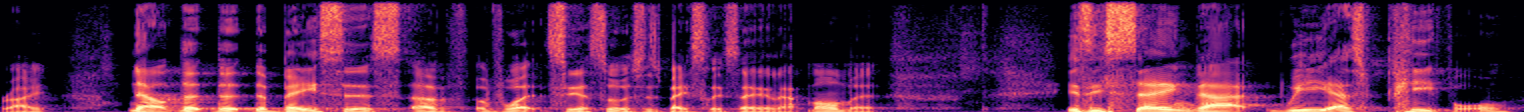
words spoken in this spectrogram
right? Now, the the, the basis of, of what C.S. Lewis is basically saying in that moment is he's saying that we as people,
